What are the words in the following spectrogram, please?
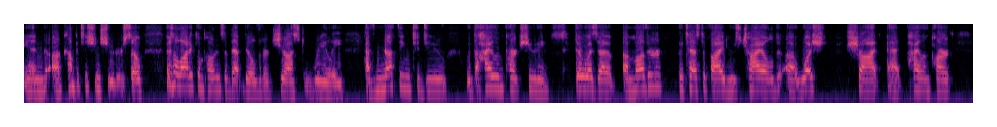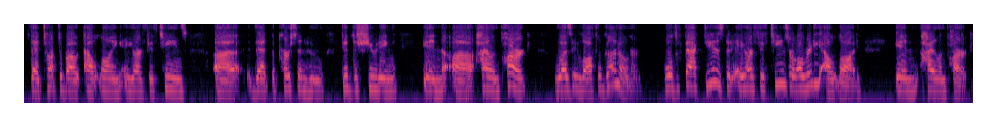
and uh, competition shooters. So, there's a lot of components of that bill that are just really have nothing to do with the Highland Park shooting. There was a, a mother who testified whose child uh, was shot at Highland Park that talked about outlawing AR 15s. Uh, that the person who did the shooting in uh, Highland Park was a lawful gun owner. Well, the fact is that AR 15s are already outlawed in Highland Park.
